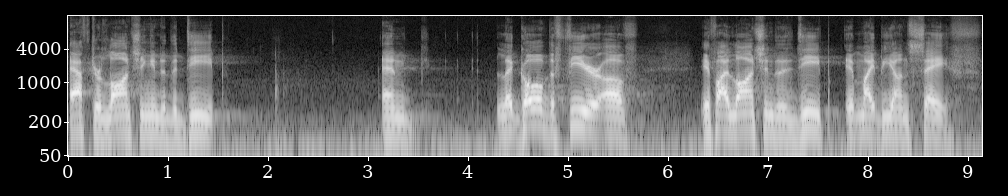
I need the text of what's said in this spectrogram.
after launching into the deep and let go of the fear of if I launch into the deep, it might be unsafe.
